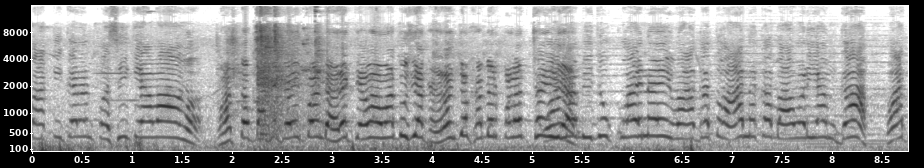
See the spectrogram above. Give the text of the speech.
પાકી કરે ને પછી કહેવા આવે. વાત તો પાકી કરી પણ ડાયરેક્ટ કહેવા આવતું છે. ઘણા જો ખબર પડત છે યાર. બીજું કોઈ નહીં. વાગે તો આ નકા બાવળિયામ ગા વાત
